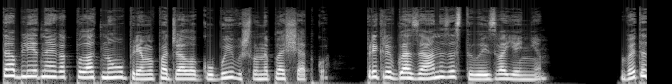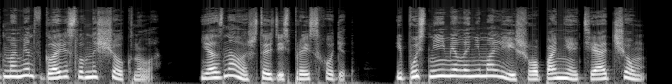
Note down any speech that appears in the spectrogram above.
Та, бледная как полотно, упрямо поджала губы и вышла на площадку. Прикрыв глаза, она застыла изваянием. В этот момент в голове словно щелкнуло. Я знала, что здесь происходит. И пусть не имела ни малейшего понятия, о чем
